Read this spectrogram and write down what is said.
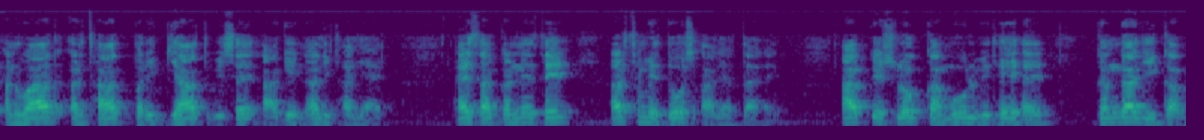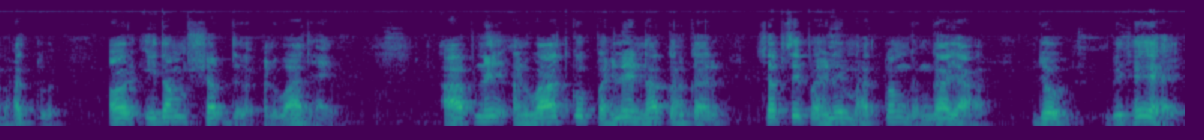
अनुवाद अर्थात परिज्ञात विषय आगे न लिखा जाए। ऐसा करने से अर्थ में दोष आ जाता है। आपके श्लोक का मूल विधेय है गंगा जी का महत्व और इदम शब्द अनुवाद है। आपने अनुवाद को पहले न कहकर सबसे पहले महत्वम गंगा या जो विधेय है,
